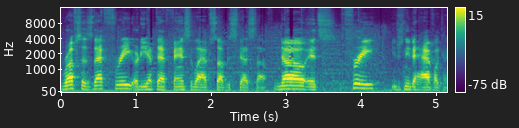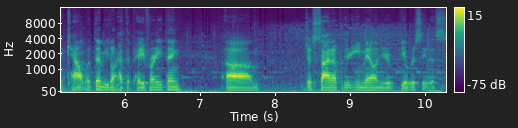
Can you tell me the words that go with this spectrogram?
Ruff says, is that free or do you have to have Fantasy Lab sub to see that stuff? No, it's free. You just need to have like an account with them. You don't have to pay for anything. Um, just sign up with your email and you'll be able to see this.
